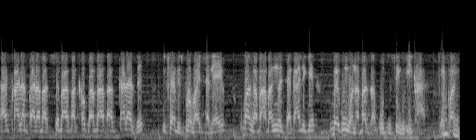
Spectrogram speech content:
baqala kuqala base- ba- bakha- ba- ba- bakhalaze i-service provider leyo uba ngaba abancedakali ke kube kungona baza kuthi singu-ikhasa Okay.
